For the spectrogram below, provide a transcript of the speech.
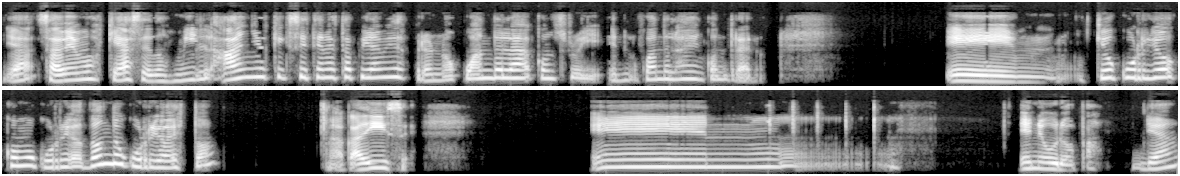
¿Ya? Sabemos que hace 2000 años que existen estas pirámides, pero no cuándo, la cuándo las encontraron. Em, ¿Qué ocurrió? ¿Cómo ocurrió? ¿Dónde ocurrió esto? Acá dice. En, en Europa, ¿ya?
